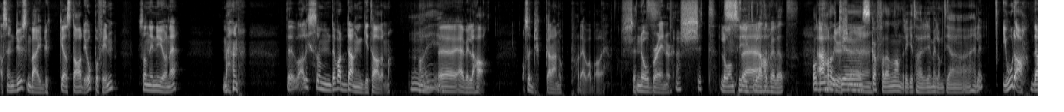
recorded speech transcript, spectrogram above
Altså, en Dusenberg dukker stadig opp på Finn, sånn i ny og ne. Men det var liksom Det var den gitaren mm. Eh, jeg ville ha. Og så dukka den opp, og det var bare Shit. no-brainer. Ja, shit. Lånte Sykt bra tilfeldighet. Og du hadde hadde ikke ikke- skaffa deg noen andre gitarer i mellomtida heller? Jo da, det,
